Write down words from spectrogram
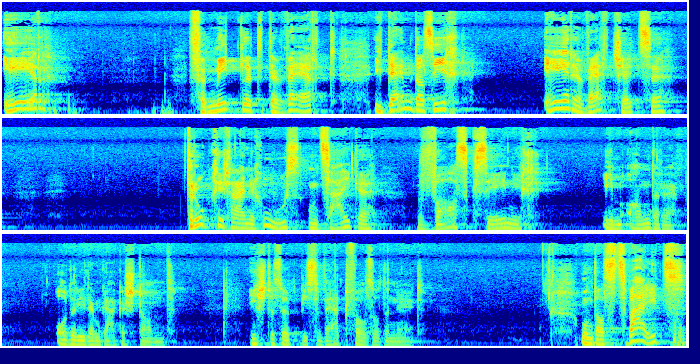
er vermittelt den Wert, indem dass ich Ehre wertschätze, drücke ich eigentlich aus und zeige, was sehe ich im anderen oder in dem Gegenstand? Ist das etwas Wertvolles oder nicht? Und als zweites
